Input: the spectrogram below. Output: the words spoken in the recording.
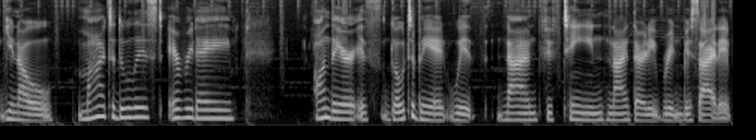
you know, my to do list every day on there is go to bed with 9 15, 9 30 written beside it.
